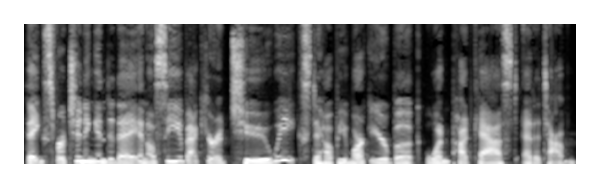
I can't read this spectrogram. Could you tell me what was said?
Thanks for tuning in today, and I'll see you back here in two weeks to help you market your book one podcast at a time.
